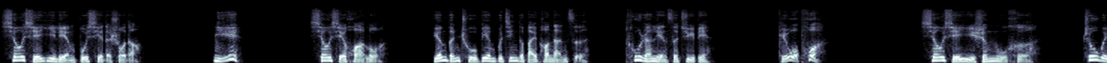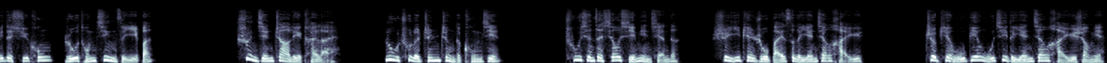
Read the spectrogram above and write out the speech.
萧邪一脸不屑的说道：“你。”萧邪话落。原本处变不惊的白袍男子突然脸色巨变，“给我破！”萧邪一声怒喝，周围的虚空如同镜子一般，瞬间炸裂开来，露出了真正的空间。出现在萧邪面前的是一片乳白色的岩浆海域，这片无边无际的岩浆海域上面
